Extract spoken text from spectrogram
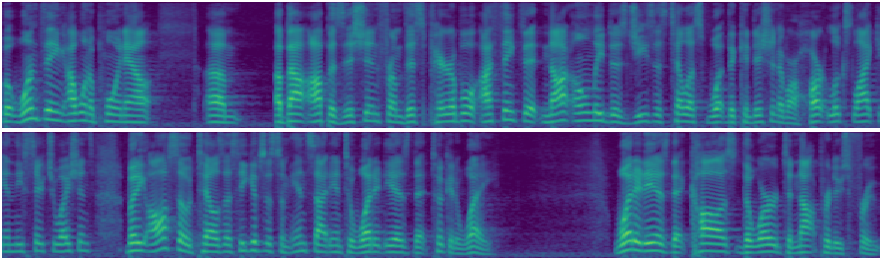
But one thing I want to point out um, about opposition from this parable, I think that not only does Jesus tell us what the condition of our heart looks like in these situations, but he also tells us, he gives us some insight into what it is that took it away. What it is that caused the word to not produce fruit.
